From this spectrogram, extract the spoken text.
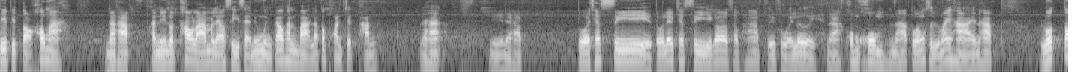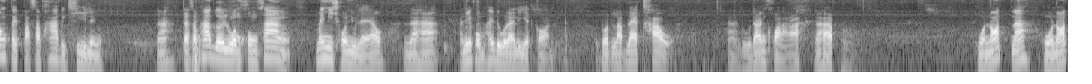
รีบติดต่อเข้ามานะครับ คันนี้รถเข้าร้านมาแล้ว 4 1 9 0 0 0 บาท แล้วก็ผ่อน 7,000นะฮะ นี่นะครับ ตัวแชสซีตัวเลขแชสซีก็สภาพสวยๆเลยนะคมๆนะฮะตัวหนังสือไม่หายนะครับรถต้องไปปรับสภาพอีกทีหนึ่งนะแต่สภาพโดยรวมโครงสร้างไม่มีชนอยู่แล้วนะฮะอันนี้ผมให้ดูรายละเอียดก่อนรถรับแรกเข้าดูด้านขวานะครับ หัวน็อตนะหัวน็อต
